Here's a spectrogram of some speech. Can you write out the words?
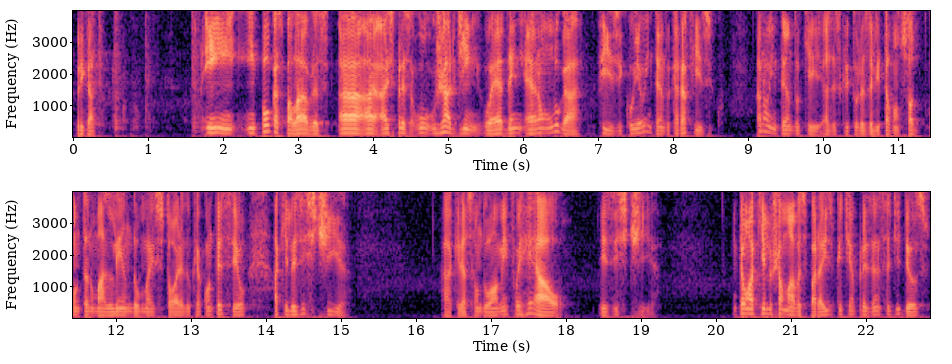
obrigado. Em, em poucas palavras, a, a, a expressão, o, o, jardim, o Éden, era um lugar físico e eu entendo que era físico. Eu não entendo que as escrituras ali estavam só contando uma lenda, uma história do que aconteceu. Aquilo existia a criação do homem foi real, existia. Então aquilo chamava-se paraíso porque tinha a presença de Deus.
